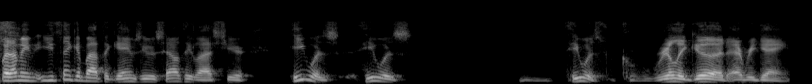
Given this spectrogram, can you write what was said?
But I mean you think about the games he was healthy last year. He was he was he was really good every game.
